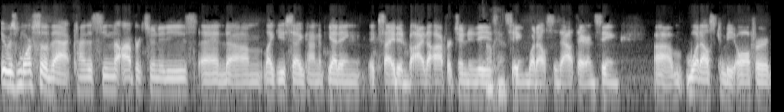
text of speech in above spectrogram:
It was more so that kind of seeing the opportunities and um, like you said kind of getting excited by the opportunities okay. and seeing what else is out there and seeing um, what else can be offered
